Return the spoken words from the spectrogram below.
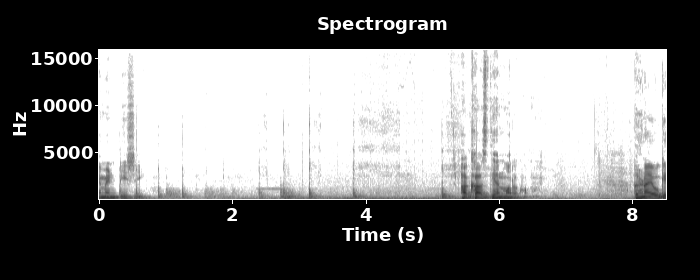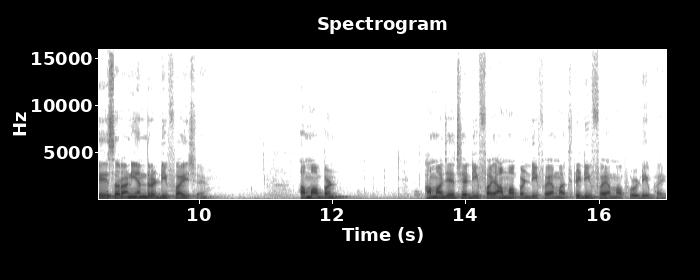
એમએનટીસી આ ખાસ ધ્યાનમાં રાખો. ઘણા એવું કે સર, આની અંદર ડીફાઈ છે. આમાં પણ, આમાં જે છે ડીફાઈ આમાં પણ ડીફાઈ આમાં થ્રી ડીફાઈ આમાં ફોર ડીફાઈ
